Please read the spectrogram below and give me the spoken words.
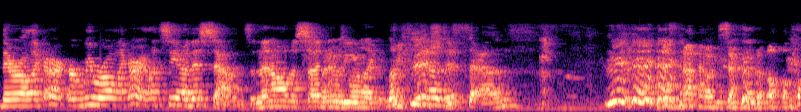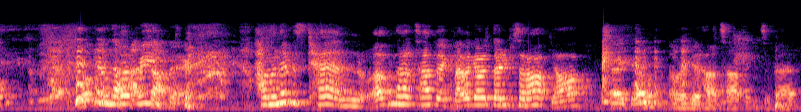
they were all like, all right, or we were all like, all right, let's see how this sounds, and then all of a sudden but it was we, more like, "Let's see finished how it. this sounds." That's not how it sounded at all. Welcome to But Hot we- Topic. Hi, my name is Ken. Welcome to Hot Topic. Now we got 30% off, y'all. There you go. I work at Hot Topic. It's a bad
